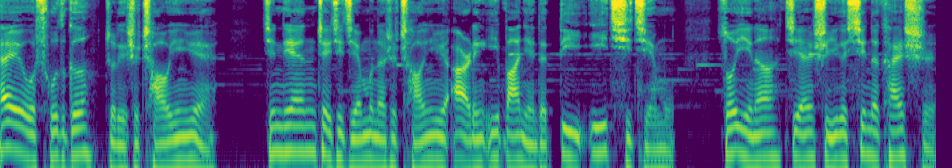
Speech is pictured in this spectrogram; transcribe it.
嘿，我厨子哥，这里是潮音乐。今天这期节目呢是潮音乐二零一八年的第一期节目，所以呢，既然是一个新的开始，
